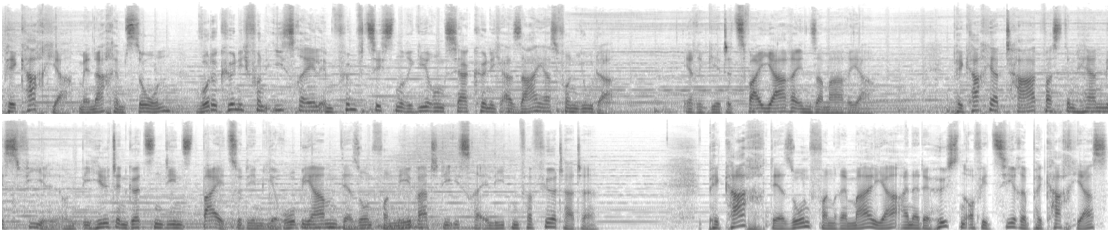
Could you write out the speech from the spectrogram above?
Pekachia, Menachems Sohn, wurde König von Israel im 50. Regierungsjahr König Asajas von Juda. Er regierte zwei Jahre in Samaria. Pekachia tat, was dem Herrn missfiel und behielt den Götzendienst bei, zu dem Jerobiam, der Sohn von Nebat, die Israeliten verführt hatte. Pekach, der Sohn von Remalia, einer der höchsten Offiziere Pekachias,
